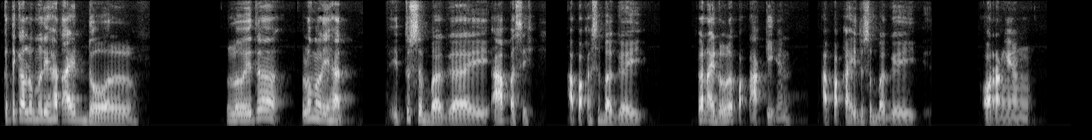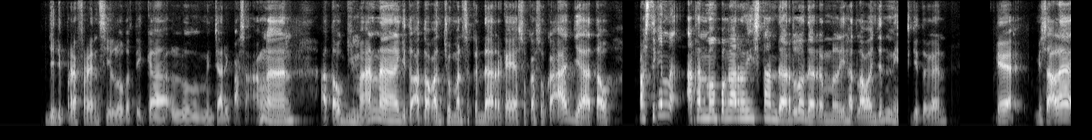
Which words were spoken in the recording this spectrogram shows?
ketika lu melihat idol, lu itu lu melihat itu sebagai apa sih? Apakah sebagai kan idol lu laki kan? Apakah itu sebagai orang yang jadi preferensi lu ketika lu mencari pasangan atau gimana gitu atau kan cuman sekedar kayak suka-suka aja atau pasti kan akan mempengaruhi standar lo dari melihat lawan jenis gitu kan. Kayak misalnya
